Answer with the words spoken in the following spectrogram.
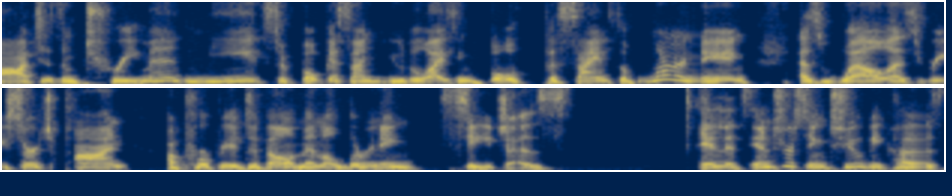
autism treatment needs to focus on utilizing both the science of learning as well as research on appropriate developmental learning stages. And it's interesting too, because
